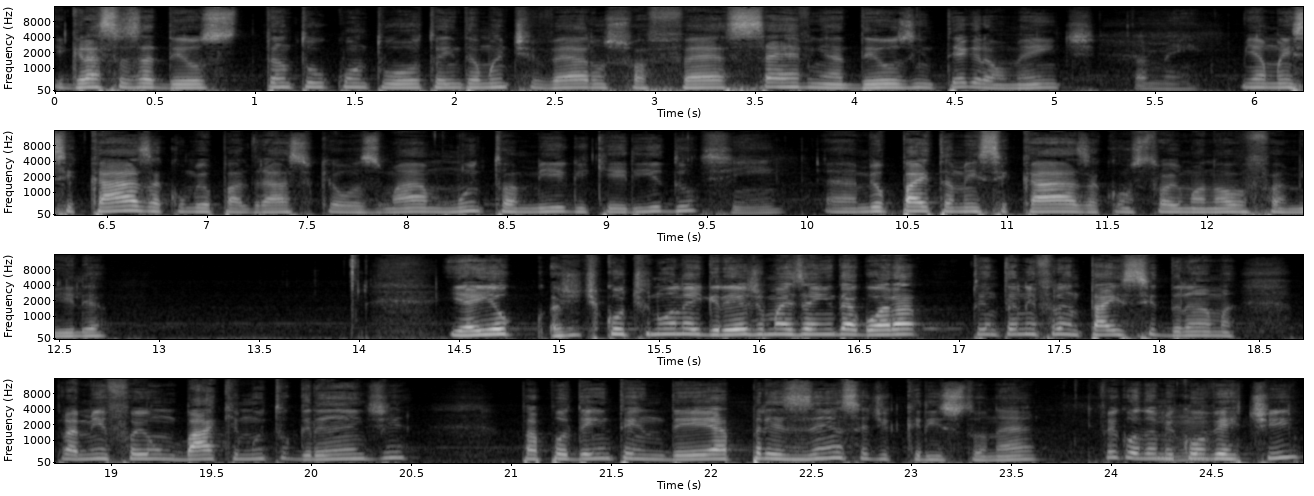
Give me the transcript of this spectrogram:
e graças a Deus, tanto um quanto o outro ainda mantiveram sua fé, servem a Deus integralmente. Amém. Minha mãe se casa com meu padrasto, que é o Osmar, muito amigo e querido. Sim. Ah, meu pai também se casa, constrói uma nova família. E aí eu- a gente continua na igreja, mas ainda agora tentando enfrentar esse drama. Para mim foi um baque muito grande para poder entender a presença de Cristo, né? Foi quando eu me Uhum. converti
